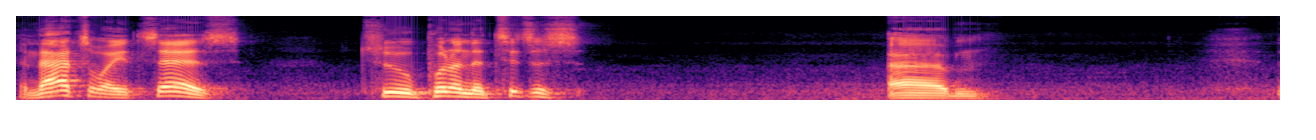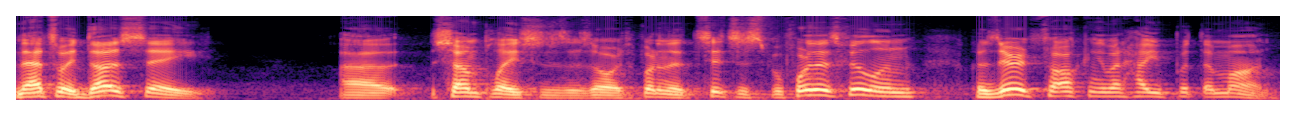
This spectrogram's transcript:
And that's why it says to put on the tzitzis. Um, that's why it does say uh, some places the Zohar to put on the tzitzis before the tefillin, because there it's talking about how you put them on.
